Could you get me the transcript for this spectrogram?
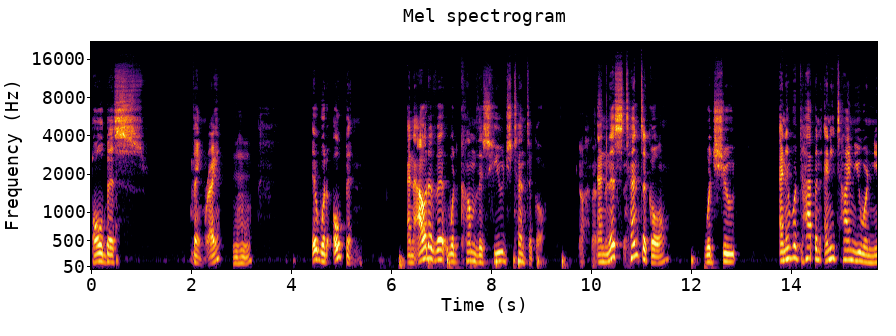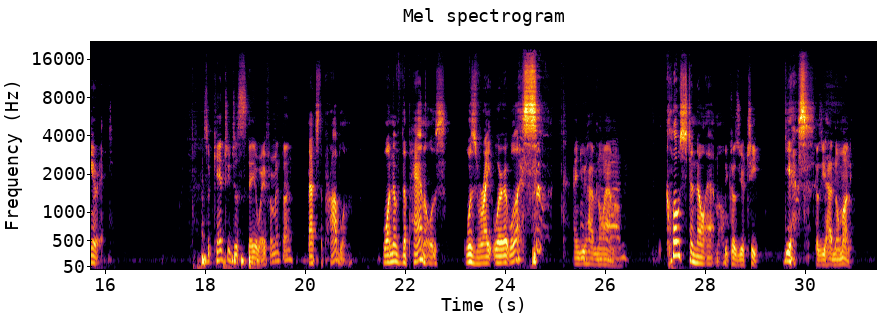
bulbous thing, right? Mm-hmm. It would open, and out of it would come this huge tentacle. Oh, and this tentacle would shoot, and it would happen anytime you were near it. so can't you just stay away from it then? That's the problem. One of the panels was right where it was, And you have no ammo oh, close to no ammo. because you're cheap Yes, because you had no money.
